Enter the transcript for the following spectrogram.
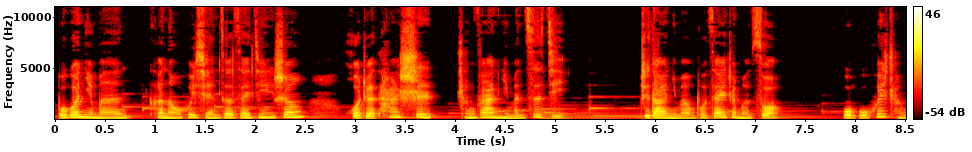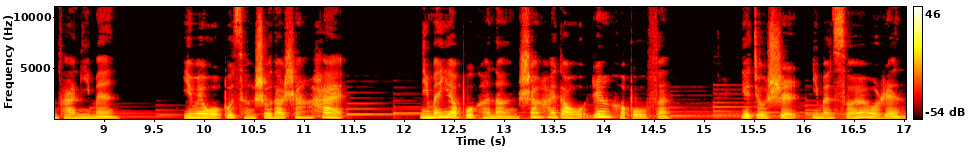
不过你们可能会选择在今生或者他世惩罚你们自己，直到你们不再这么做。我不会惩罚你们，因为我不曾受到伤害，你们也不可能伤害到我任何部分，也就是你们所有人。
